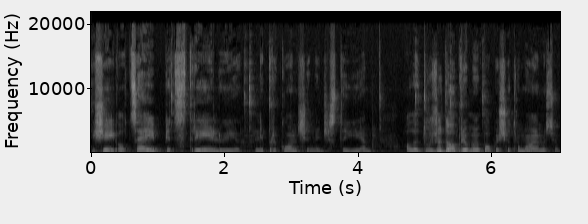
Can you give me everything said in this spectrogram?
І ще й оцей підстрілює, ліпрекон ще не дістає. Але дуже добре ми поки що тримаємося.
